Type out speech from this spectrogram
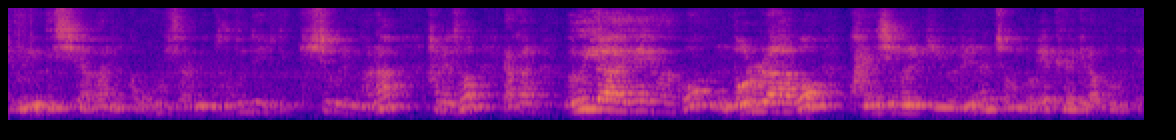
이분이 메시아가 아닐까 오이 사람이 누군데 이렇게 기적을 행하나 하면서 약간 의아해하고 놀라고 관심을 기울이는 정도의 표현이라고 보면 돼요.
